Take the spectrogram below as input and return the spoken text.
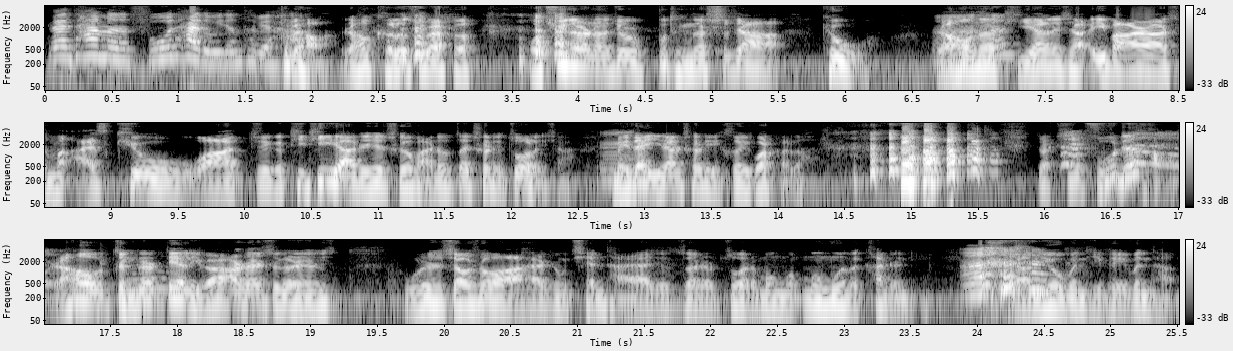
那他们服务态度一定特别好，特别好。然后可乐随便喝。我去那儿呢，就是不停的试驾 Q 五，然后呢，体验了一下 A 八啊，什么 SQ 五啊，这个 TT 啊，这些车，反正都在车里坐了一下。每在一辆车里喝一罐可乐，对吧？体服务真好。然后整个店里边二三十个人，无论是销售啊，还是这种前台啊，就在这坐着，默默默默的看着你。然后你有问题可以问他们。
